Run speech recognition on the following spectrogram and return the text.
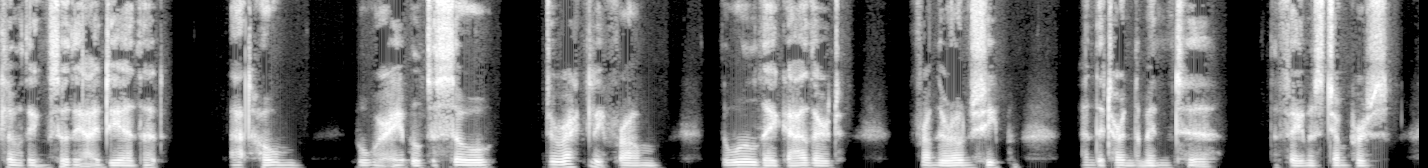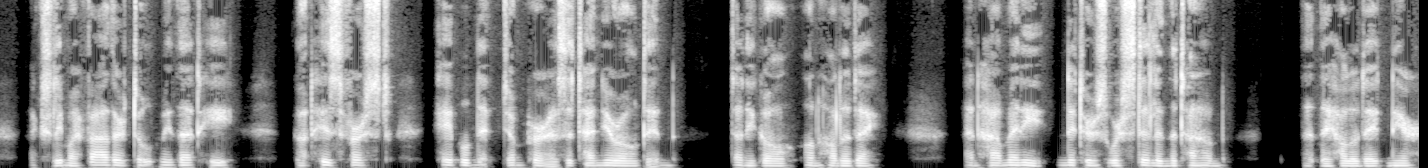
clothing. So the idea that at home people were able to sew directly from the wool they gathered from their own sheep and they turned them into the famous jumpers. Actually, my father told me that he got his first cable knit jumper as a 10 year old in Donegal on holiday, and how many knitters were still in the town that they holidayed near.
